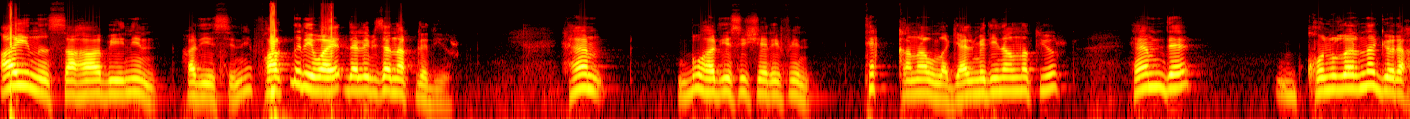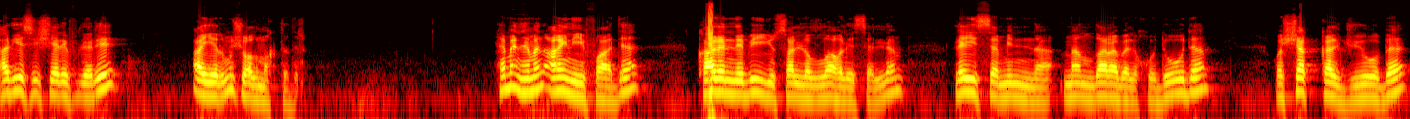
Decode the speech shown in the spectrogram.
aynı sahabinin hadisini farklı rivayetlerle bize naklediyor. Hem bu hadisi şerifin tek kanalla gelmediğini anlatıyor. Hem de konularına göre hadisi şerifleri ayırmış olmaktadır. Hemen hemen aynı ifade. Kalen Nebiyyü sallallahu aleyhi ve sellem Leyse minna men darabel hudude ve şakkal cuyube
